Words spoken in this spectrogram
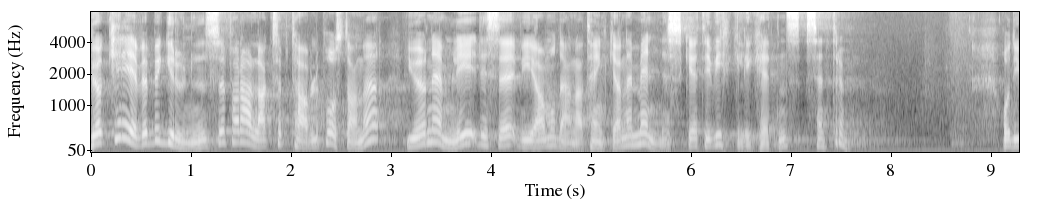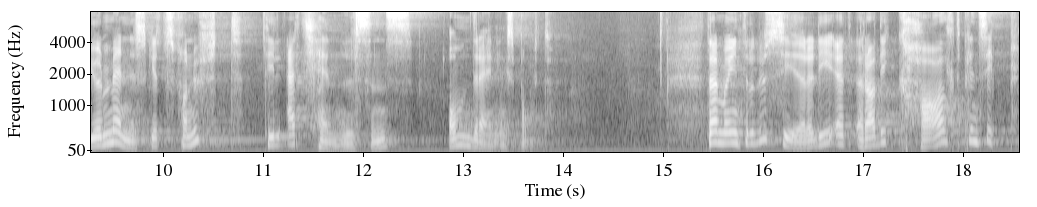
Ved å kreve begrunnelse for alle akseptable påstander gjør nemlig disse via moderna-tenkerne mennesket til virkelighetens sentrum. Og det gjør menneskets fornuft til erkjennelsens omdreiningspunkt. Dermed introduserer de et radikalt prinsipp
